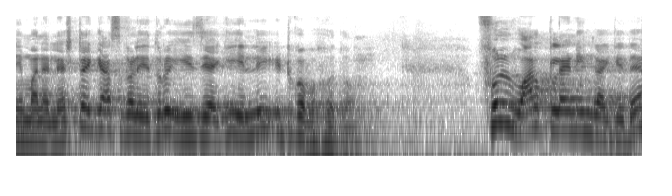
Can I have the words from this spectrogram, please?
ನಿಮ್ಮ ಮನೇಲಿ ಎಷ್ಟೇ ಗ್ಯಾಸ್ಗಳಿದ್ದರೂ ಈಸಿಯಾಗಿ ಇಲ್ಲಿ ಇಟ್ಕೋಬಹುದು. ಫುಲ್ ವಾಲ್ ಕ್ಲೈನಿಂಗ್ ಆಗಿದೆ.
